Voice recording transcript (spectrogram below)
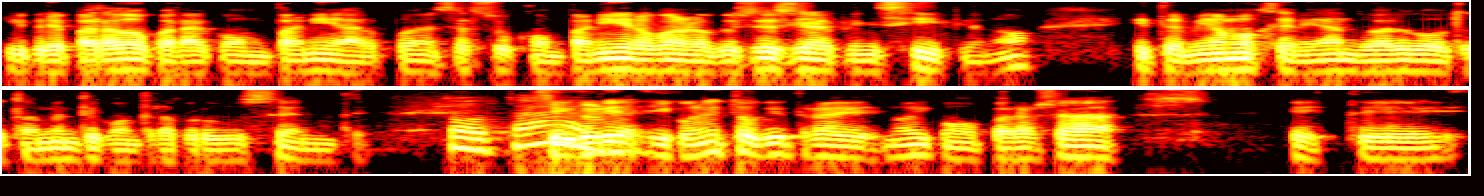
y preparado para acompañar. Pueden ser sus compañeros, bueno, lo que yo decía al principio, ¿no? Y terminamos generando algo totalmente contraproducente. Total. Sí, Gloria, y con esto qué traes, ¿no? Y como para ya este,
